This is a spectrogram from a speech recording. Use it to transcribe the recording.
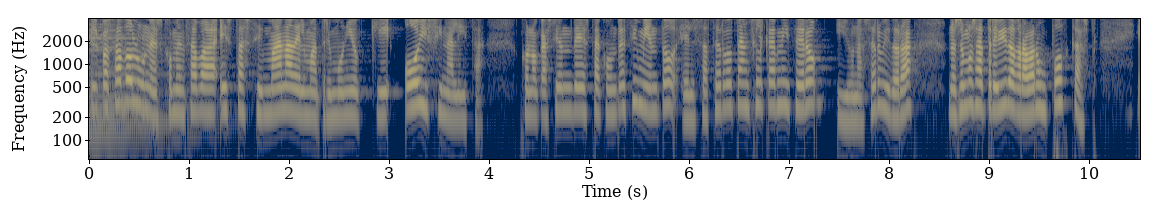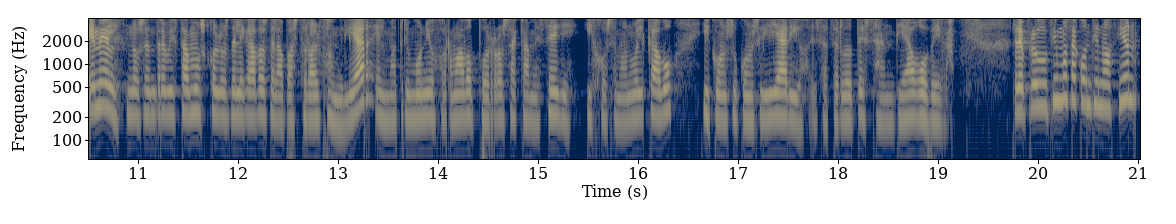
El pasado lunes comenzaba esta semana del matrimonio que hoy finaliza. Con ocasión de este acontecimiento, el sacerdote Ángel Carnicero y una servidora nos hemos atrevido a grabar un podcast. En él nos entrevistamos con los delegados de la Pastoral Familiar, el matrimonio formado por Rosa Cameselle y José Manuel Cabo, y con su conciliario, el sacerdote Santiago Vega. Reproducimos a continuación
